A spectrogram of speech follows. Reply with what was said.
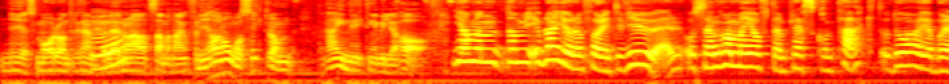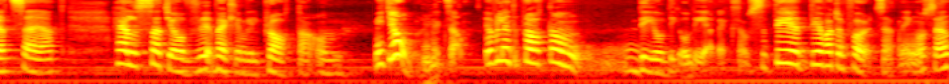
Nyhetsmorgon till exempel Mm. eller något annat sammanhang? Får ni ha några åsikter om den här inriktningen vill jag ha? Ja, men de, ibland gör de förintervjuer och sen har man ju ofta en presskontakt och då har jag börjat säga att hälsa att jag verkligen vill prata om mitt jobb. Liksom. Jag vill inte prata om det och det och det. Liksom. Så det, det har varit en förutsättning. Och sen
